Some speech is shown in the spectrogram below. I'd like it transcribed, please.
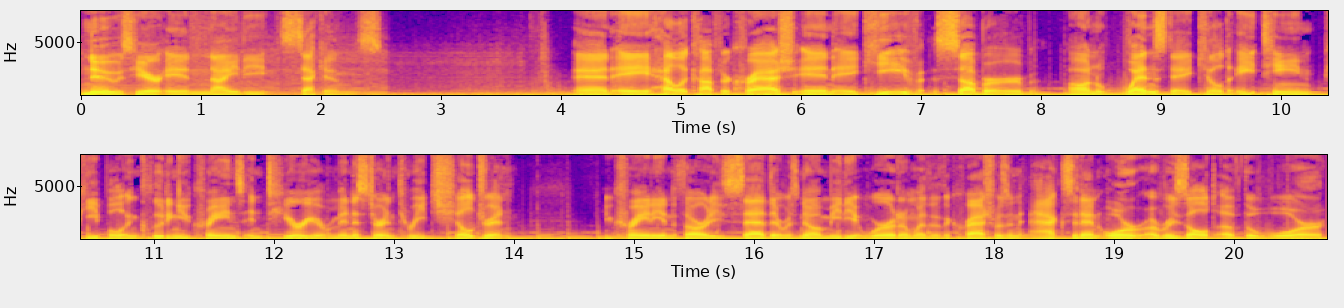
news here in 90 seconds. And a helicopter crash in a Kiev suburb on Wednesday killed 18 people, including Ukraine's interior minister and three children. Ukrainian authorities said there was no immediate word on whether the crash was an accident or a result of the war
